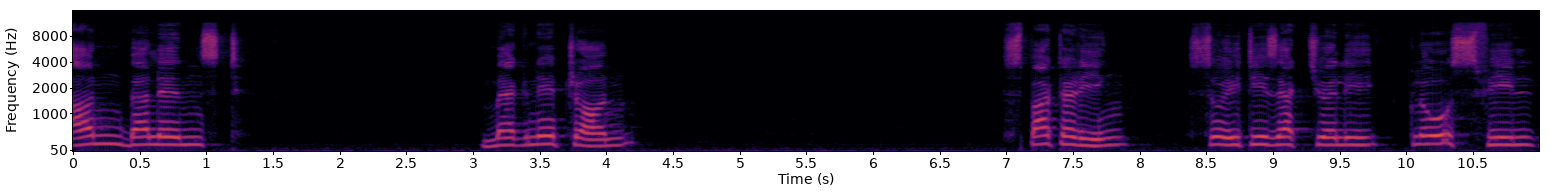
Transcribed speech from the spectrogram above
unbalanced magnetron sputtering. So, it is actually closed field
